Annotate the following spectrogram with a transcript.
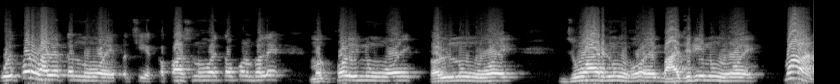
કોઈ પણ વાવેતરનું હોય, પછી એ કપાસનું હોય તો પણ ભલે, મગફળીનું હોય, તલનું હોય, જુવારનું હોય, બાજરીનું હોય, પણ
